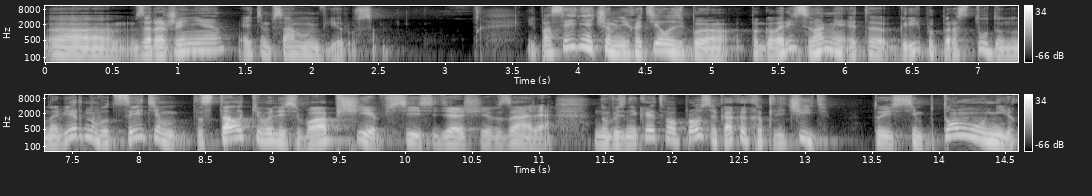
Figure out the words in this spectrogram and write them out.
э, заражение этим самым вирусом. И последнее, о чем мне хотелось бы поговорить с вами, это грипп и простуда. Ну, наверное, вот с этим сталкивались вообще все сидящие в зале. Но возникает вопрос, а как их отличить? То есть симптомы у них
